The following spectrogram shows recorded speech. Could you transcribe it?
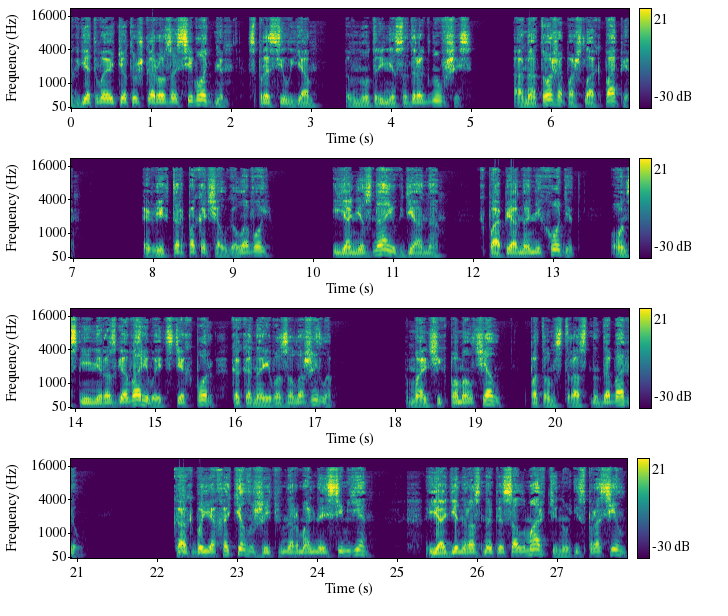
где твоя тетушка Роза сегодня?» — спросил я, внутренне содрогнувшись. «Она тоже пошла к папе?» Виктор покачал головой. «Я не знаю, где она. К папе она не ходит. Он с ней не разговаривает с тех пор, как она его заложила. Мальчик помолчал, потом страстно добавил. «Как бы я хотел жить в нормальной семье, Я один раз написал Мартину и спросил,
